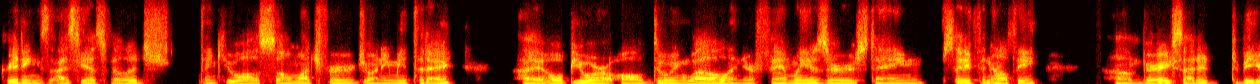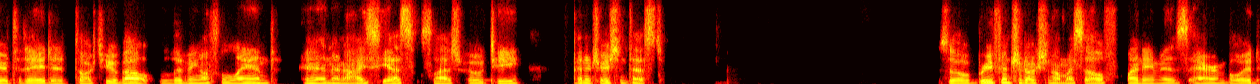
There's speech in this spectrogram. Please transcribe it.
Greetings, ICS Village. Thank you all so much for joining me today. I hope you are all doing well and your families are staying safe and healthy. I'm very excited to be here today to talk to you about living off the land and an ICS slash OT penetration test. So brief introduction on myself. My name is Aaron Boyd.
